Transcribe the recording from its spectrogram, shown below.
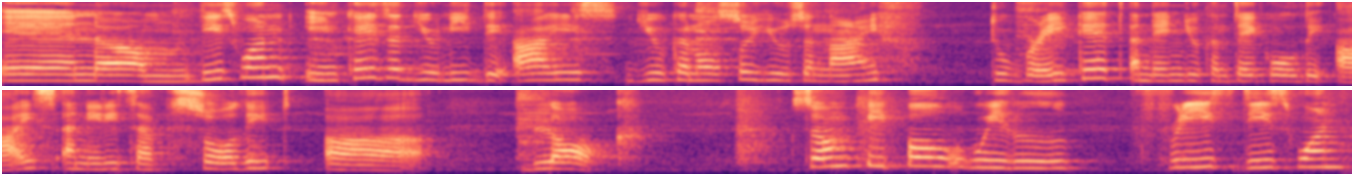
And um, this one, in case that you need the ice, you can also use a knife to break it, and then you can take all the ice, and it is a solid uh, block. Some people will freeze this one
